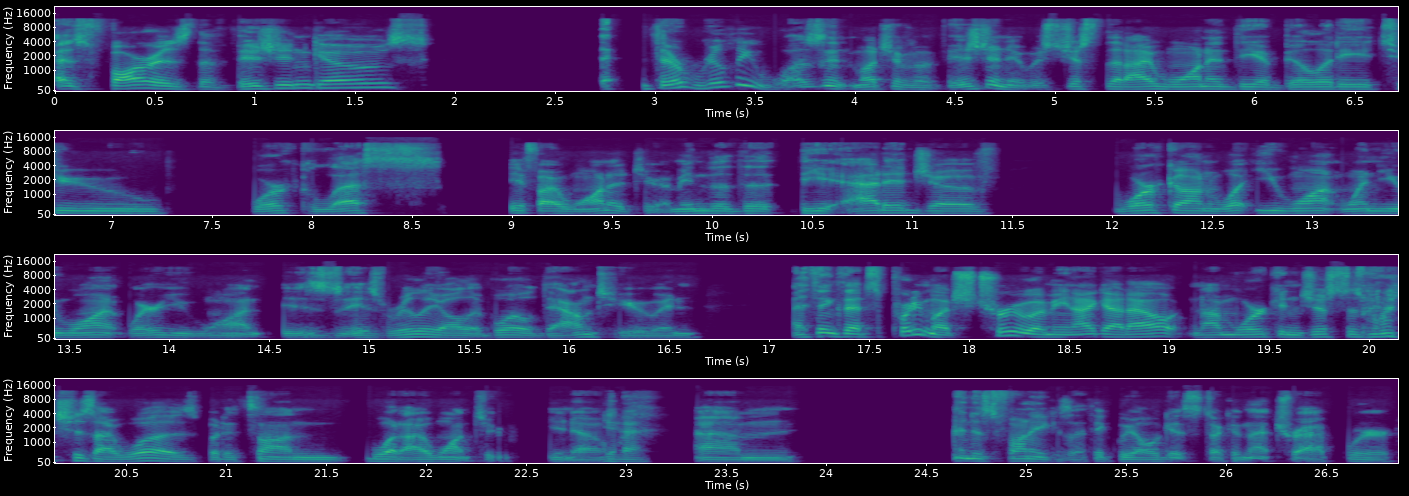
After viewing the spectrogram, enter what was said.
as far as the vision goes, there really wasn't much of a vision. It was just that I wanted the ability to work less if I wanted to. I mean, the the the adage of work on what you want, when you want, where you want is is really all it boiled down to. And I think that's pretty much true. I mean, I got out and I'm working just as much as I was, but it's on what I want to, you know. Yeah. Um, and it's funny because I think we all get stuck in that trap where,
